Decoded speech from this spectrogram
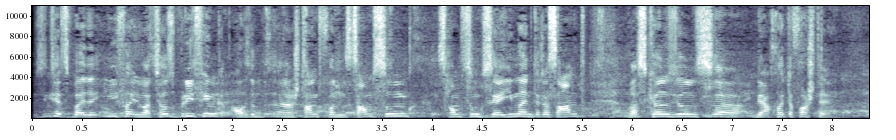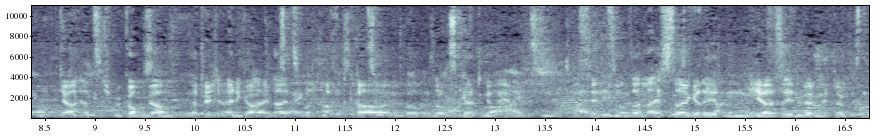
Wir sind jetzt bei der IFA Innovationsbriefing auf dem äh, Stand von Samsung. Samsung ist ja immer interessant. Was können Sie uns äh, ja, heute vorstellen? Ja, herzlich willkommen. Wir haben natürlich einige Highlights von 8K über unser OLED-Gerät bis hin zu unseren Lifestyle-Geräten. Hier sehen wir im Hintergrund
